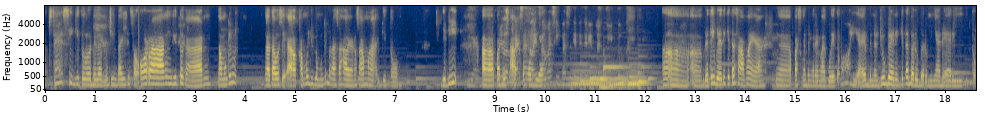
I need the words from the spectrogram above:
obsesi gitu loh dalam mencintai seseorang gitu kan. Nah mungkin nggak tahu sih, kamu juga mungkin merasa hal yang sama gitu. Jadi ya, uh, pada saat kemudian sama sih pas ngedengerin lagu itu. Uh, uh, uh, berarti berarti kita sama ya hmm. nge, pas ngedengerin lagu itu. Oh iya ya bener juga nih kita baru-baru menyadari gitu.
